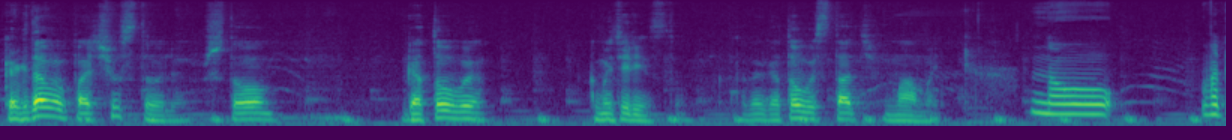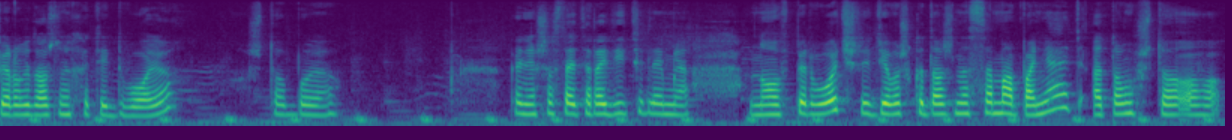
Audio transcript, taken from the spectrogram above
Когда вы почувствовали, что готовы к материнству, когда готовы стать мамой? Ну, во-первых, должны хотеть двое, чтобы, конечно, стать родителями. Но в первую очередь девушка должна сама понять о том, что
